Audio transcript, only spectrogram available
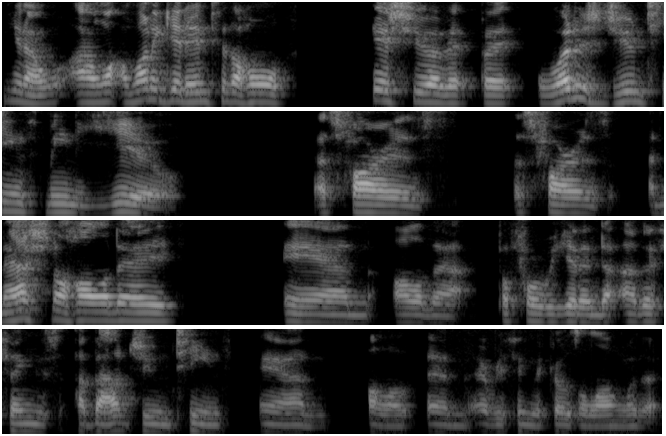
you know, I, w- I want to get into the whole issue of it, but what does Juneteenth mean to you as far as as far as a national holiday and all of that? before we get into other things about Juneteenth and all of, and everything that goes along with it?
